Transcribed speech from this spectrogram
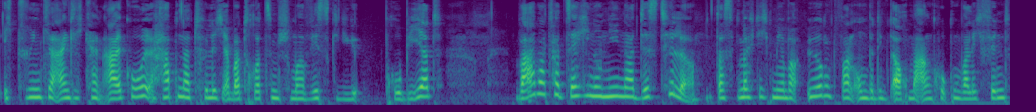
ich trinke ja eigentlich keinen Alkohol, habe natürlich aber trotzdem schon mal Whisky probiert. War aber tatsächlich noch nie in einer Distille. Das möchte ich mir aber irgendwann unbedingt auch mal angucken, weil ich finde,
